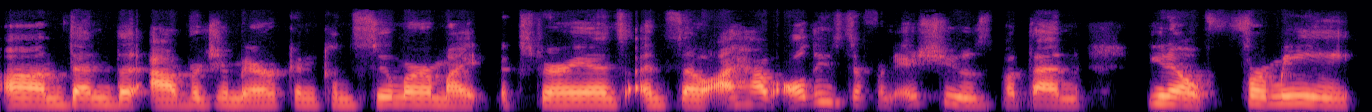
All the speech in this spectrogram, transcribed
um, than the average american consumer might experience and so i have all these different issues but then you know for me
